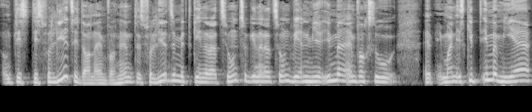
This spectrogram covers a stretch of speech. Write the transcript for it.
und das, das verliert sich dann einfach, ne? Und das verliert sich mit Generation zu Generation, werden mir immer einfach so, äh, ich meine, es gibt immer mehr,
